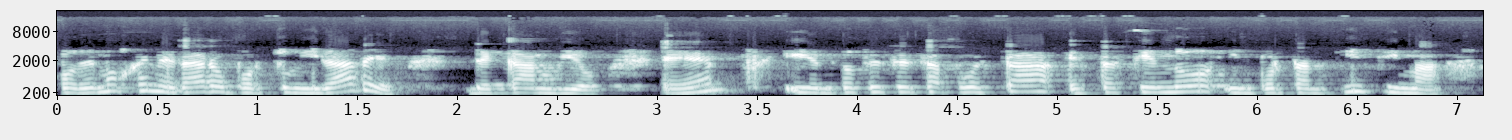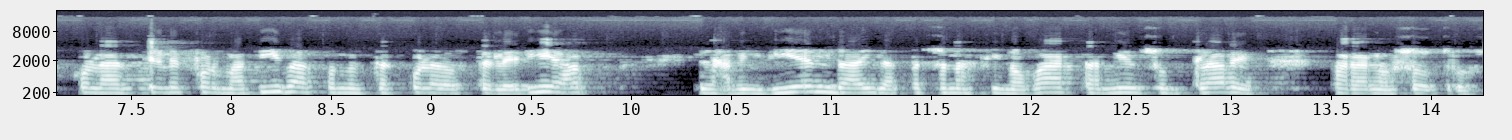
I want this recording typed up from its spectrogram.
podemos generar oportunidades de cambio. ¿eh? Y entonces esa apuesta está siendo importantísima con las acciones formativas, con nuestra escuela de hostelería, la vivienda y las personas sin hogar también son claves para nosotros.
